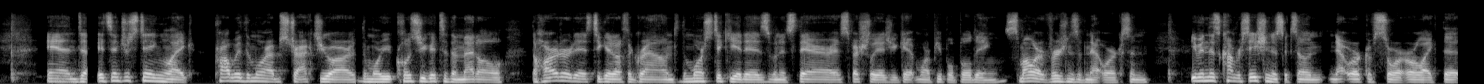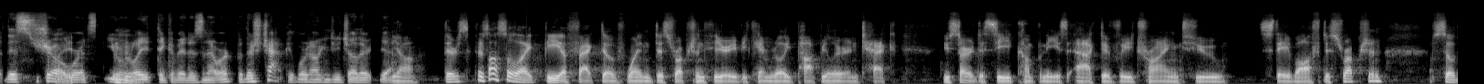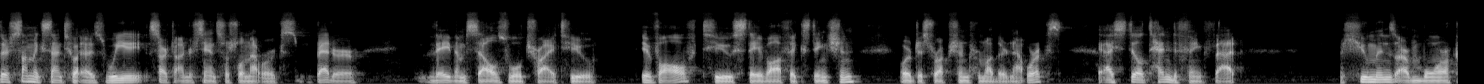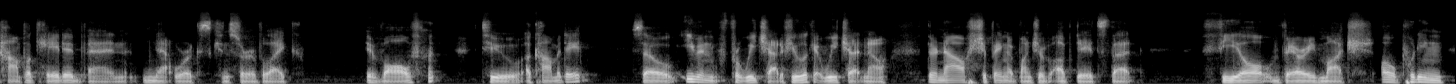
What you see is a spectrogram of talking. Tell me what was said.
and uh, it's interesting like probably the more abstract you are, the more you closer you get to the metal, the harder it is to get it off the ground, the more sticky it is when it's there, especially as you get more people building smaller versions of networks. And even this conversation is its own network of sort, or like the this show right. where it's you don't mm-hmm. really think of it as a network, but there's chat. People are talking to each other. Yeah. Yeah. There's there's also like the effect of when disruption theory became really popular in tech, you started to see companies actively trying to stave off disruption. So there's some extent to it as we start to understand social networks better, they themselves will try to evolve to stave off extinction or disruption from other networks. I still tend to think that humans are more complicated than networks can sort of like evolve to accommodate. So even for WeChat, if you look at WeChat now, they're now shipping a bunch of updates that feel very much, oh, putting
